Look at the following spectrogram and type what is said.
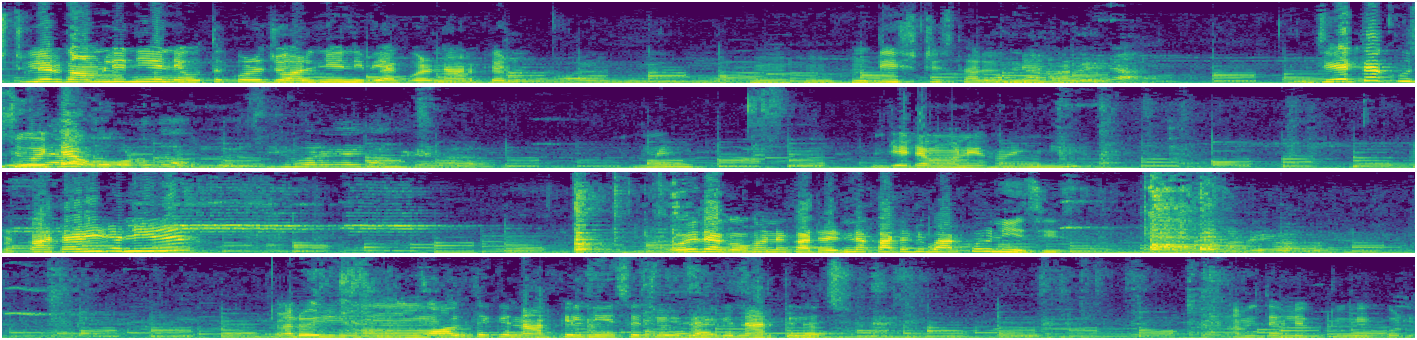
স্টিলের গামলি নিয়ে নে, ওতে করে জল নিয়ে নিবি, একবার নারকেল। হুম হুম ডিশ টিশ তাহলে নিয়ে পারবে যেটা খুশি, ওইটা যেটা মনে হয় নিয়ে কাটারিটা নিয়ে। ওই দেখো, ওখানে কাটারি। না, কাটারি বার করে নিয়েছিস? আর ওই মল থেকে নারকেল নিয়ে এসেছি, ওই ব্যাগে নারকেল আছে। তাহলে একটু এ করি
